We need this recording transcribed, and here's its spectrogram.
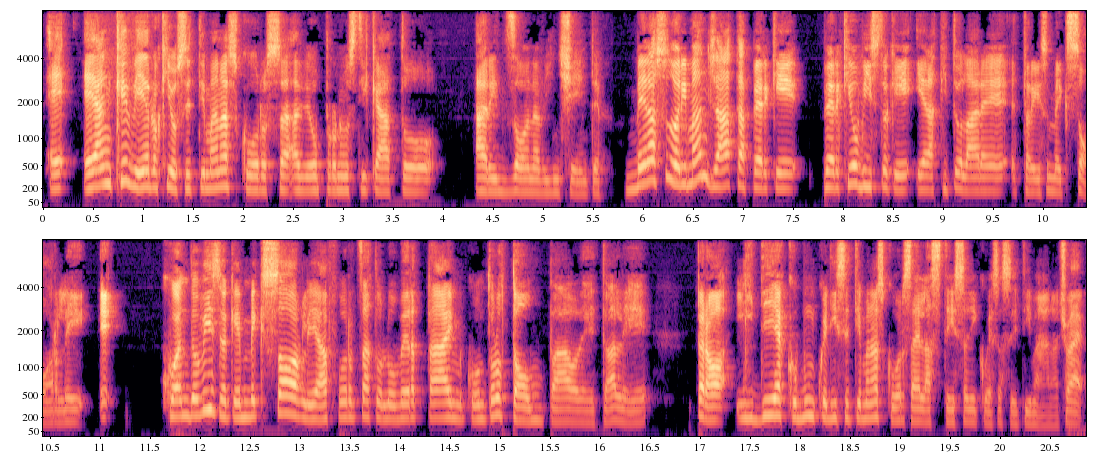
è, è anche vero che io settimana scorsa avevo pronosticato Arizona vincente. Me la sono rimangiata perché, perché ho visto che era titolare Trace McSorley e quando ho visto che McSorley ha forzato l'overtime contro Tompa ho detto a lei però l'idea comunque di settimana scorsa è la stessa di questa settimana cioè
